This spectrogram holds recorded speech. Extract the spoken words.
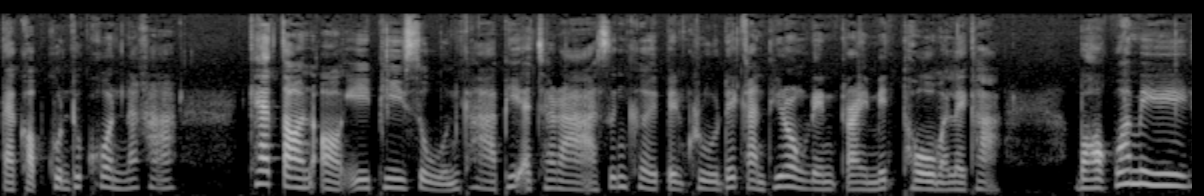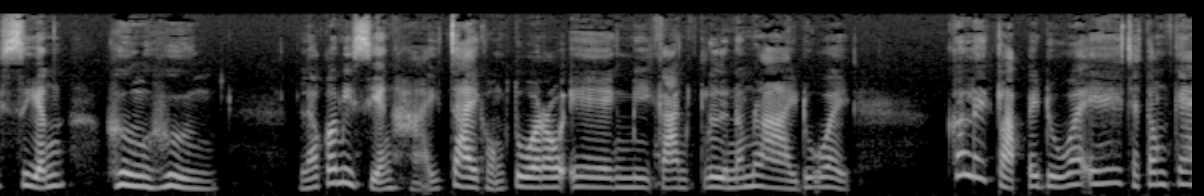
แต่ขอบคุณทุกคนนะคะ แค่ตอนออก EP 0 ค่ะ พี่อัชรา ซึ่งเคยเป็นครูด้วยกันที่โรงเรียนไตรมิตรโทรมาเลยค่ะ บอกว่ามีเสียงหึงหึงแล้วก็มีเสียงหายใจของตัวเราเอง มีการกลืนน้ำลายด้วย ก็เลยกลับไปดูว่า เอ๊จะต้องแก้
